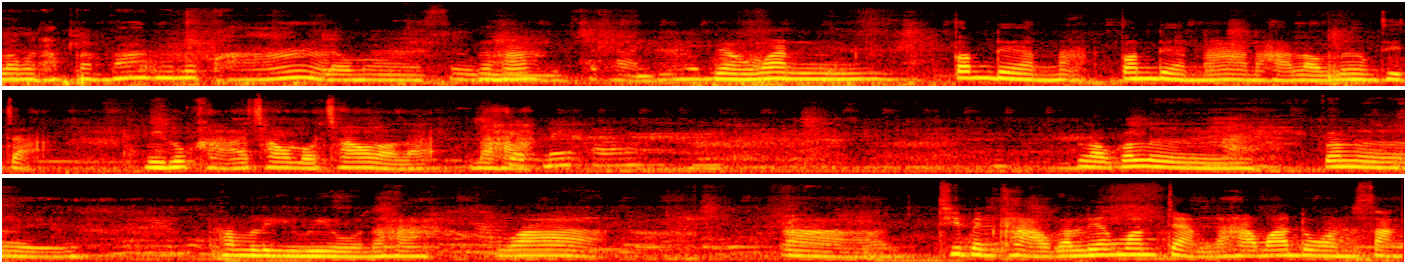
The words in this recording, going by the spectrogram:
เรามาทำการบ้านให้ลูกค้า เรามาเซอร์นะคะวีสถานที่ให้ลูกอย่างค้าวันต้นเดือนนะต้นเดือนหน้านะคะ เราเริ่มที่จะ มีลูกค้าเช่ารถเช่าเราแล้วนะคะจดไหมคะ เราก็เลยก็เลยทำรีวิวนะคะว่าอ่าที่เป็นข่าวกันเรื่องม่อนแจ่มนะคะ ว่าโดนสั่ง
